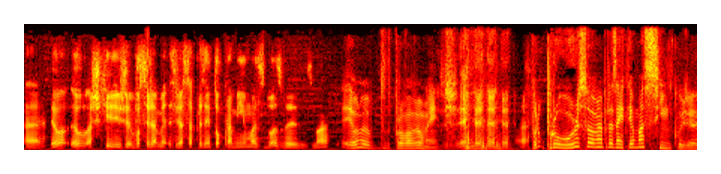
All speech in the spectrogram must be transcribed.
é, eu, eu acho que já- você já, me- já se apresentou pra mim umas duas vezes, não é? Eu, eu, provavelmente. Pro, pro urso eu me apresentei umas cinco já.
